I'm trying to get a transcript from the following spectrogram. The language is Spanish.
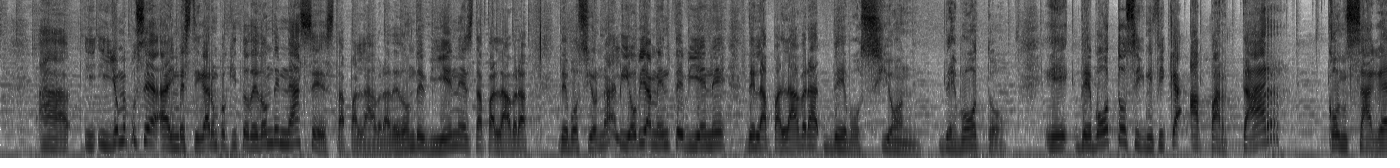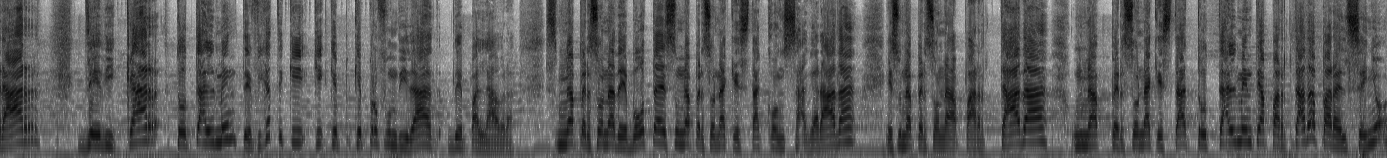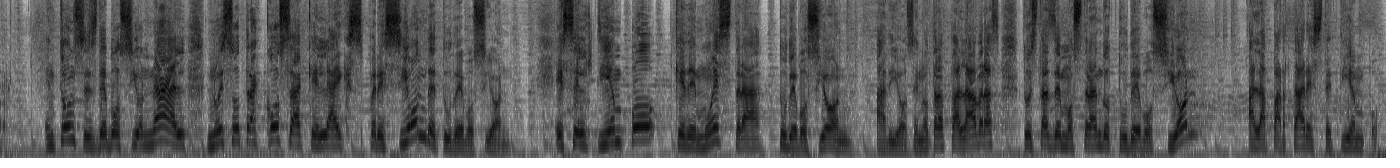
Uh, y, yo me puse a, a, investigar un poquito de dónde nace esta palabra, de dónde viene esta palabra devocional. Y obviamente viene de la palabra devoción, devoto. Eh, devoto significa apartar, consagrar, dedicar totalmente. Fíjate qué, qué, qué, profundidad de palabra. Una persona devota es una persona que está consagrada, es una persona apartada, una persona que está totalmente apartada para el Señor. Entonces, devocional no es otra cosa que la expresión de tu devoción. Es el tiempo que demuestra tu devoción Dios. En otras palabras, tú estás demostrando tu devoción al apartar este tiempo.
